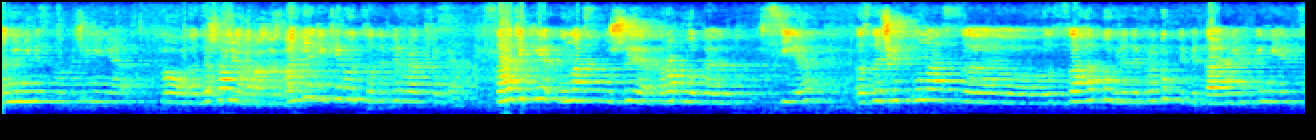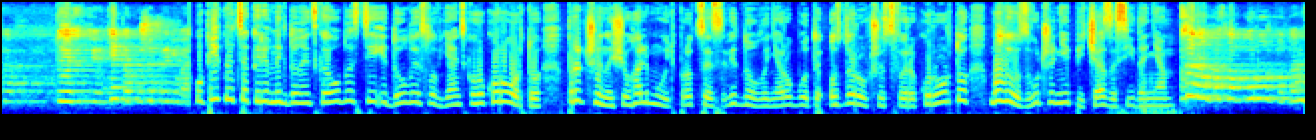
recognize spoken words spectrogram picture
они не местного подчинения Ну, э, державного, они ориентируются на 1 октября. Садики у нас уже работают все. Значит, у нас э, заготовлены продукты питания имеются. То есть деток уже принимают. Опікується керівник Донецької області і долею слов'янського курорту. Причини, що гальмують процес відновлення роботи оздоровчої сфери курорту, були озвучені під час засідання. В целом по Славкурорту там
